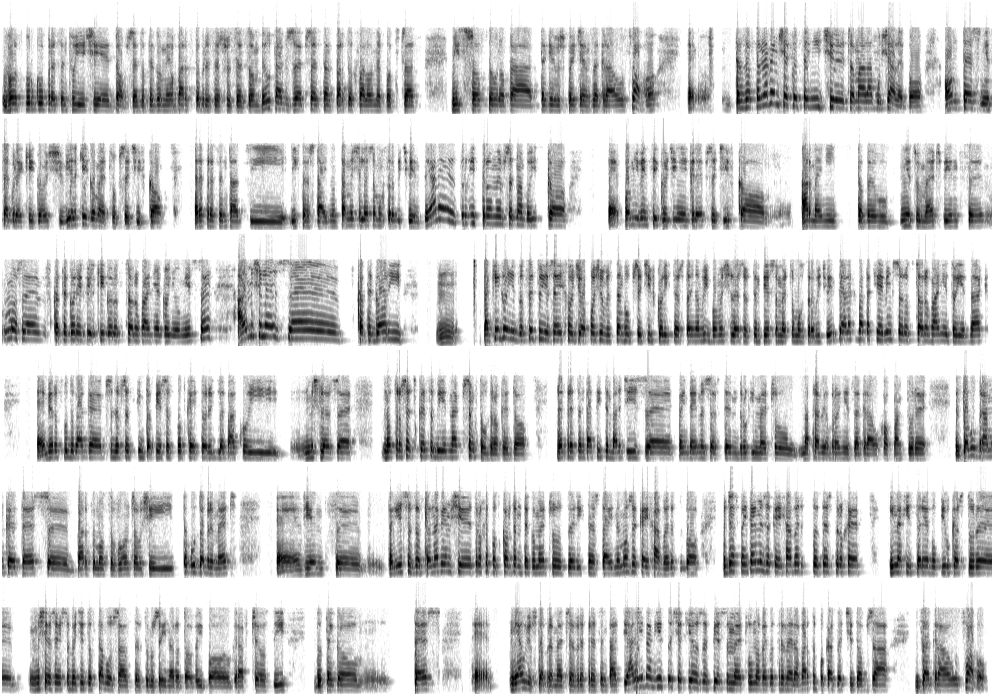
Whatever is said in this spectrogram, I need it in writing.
w Wolfsburgu prezentuje się dobrze, do tego miał bardzo dobry zeszły sezon. Był także przez nas bardzo chwalony podczas Mistrzostw Europy, a tak jak już powiedziałem, zagrał słabo. Tak zastanawiam się, jak ocenić Jamala Musiale, bo on też nie zagrał jakiegoś wielkiego meczu przeciwko reprezentacji Liechtensteinu. Tam myślę, że mógł zrobić więcej, ale z drugiej strony wszedł na boisko e, po mniej więcej godzinie gry przeciwko Armenii. To był niezły mecz, więc e, może w kategoriach wielkiego rozczarowania go nie umieszczę, ale myślę, że w kategorii mm, takiego niedosytu, jeżeli chodzi o poziom występu przeciwko Liechtensteinowi, bo myślę, że w tym pierwszym meczu mógł zrobić więcej, ale chyba takie największe rozczarowanie to jednak biorąc pod uwagę przede wszystkim to pierwsze spotkanie to Rydle Baku i myślę, że no troszeczkę sobie jednak przemknął drogę do reprezentacji, tym bardziej, że pamiętajmy, że w tym drugim meczu na prawej obronie zagrał Hoffman, który zdobył bramkę też, e, bardzo mocno włączał się i to był dobry mecz. E, więc e, tak jeszcze zastanawiam się trochę pod kątem tego meczu z Liechtensteinem, może Kai Havertz, bo chociaż pamiętajmy, że Kai Havertz to też trochę inna historia, bo piłkarz, który myślę, że jeszcze będzie dostawał szansę w drużynie narodowej, bo gra w Chelsea, do tego też e, miał już dobre mecze w reprezentacji, ale jednak jest coś takiego, że w pierwszym meczu nowego trenera warto pokazać się dobrze, zagrał słabo.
